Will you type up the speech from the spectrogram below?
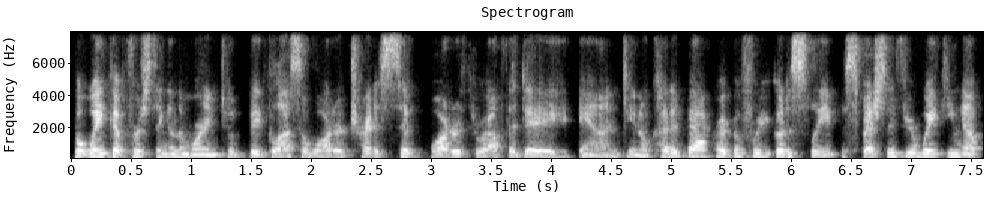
But wake up first thing in the morning to a big glass of water. Try to sip water throughout the day and, you know, cut it back right before you go to sleep, especially if you're waking up.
